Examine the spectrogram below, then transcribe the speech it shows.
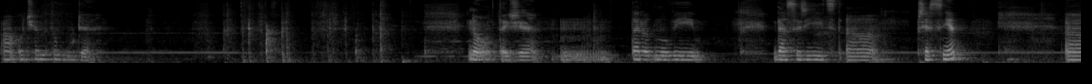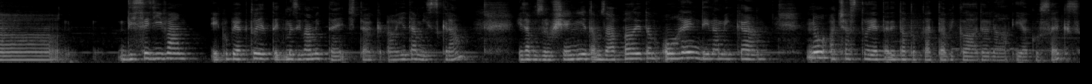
a o čem to bude. No, takže mm, Tarot mluví, dá se říct, uh, přesně. Uh, když se dívám jakoby jak to je teď mezi vámi teď, tak uh, je tam jiskra, je tam zrušení, je tam zápal, je tam oheň, dynamika. No a často je tady tato karta vykládaná i jako sex,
